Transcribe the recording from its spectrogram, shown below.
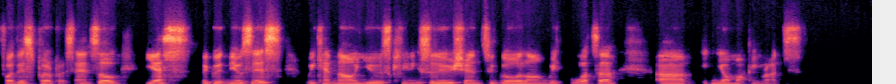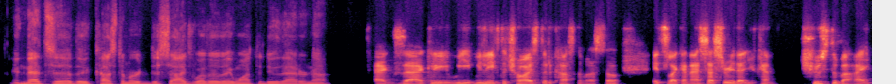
for this purpose. And so yes, the good news is we can now use cleaning solution to go along with water um, in your mopping runs. And that's uh, the customer decides whether they want to do that or not. Exactly. We, we leave the choice to the customer. So it's like an accessory that you can choose to buy.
